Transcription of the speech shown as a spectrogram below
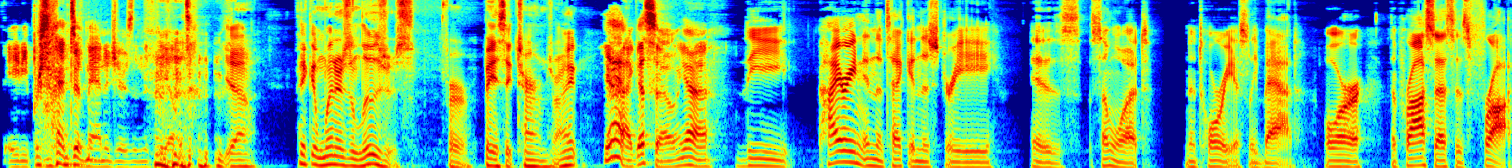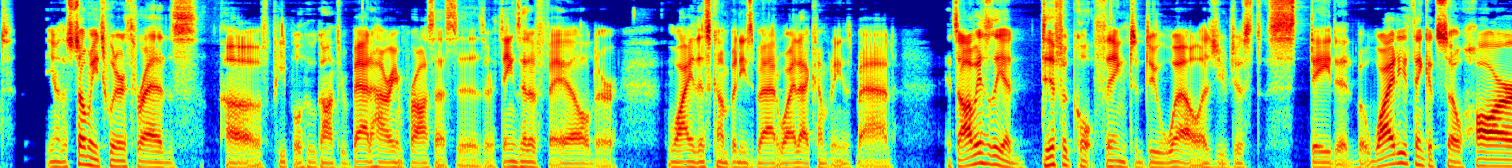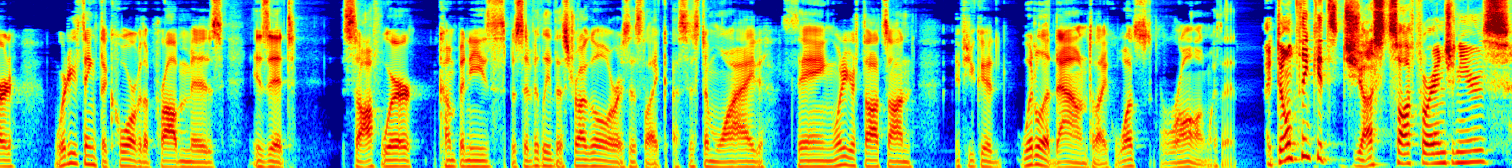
80% of managers in the field. yeah. Picking winners and losers for basic terms, right? Yeah, I guess so. Yeah. The hiring in the tech industry is somewhat notoriously bad, or the process is fraught. You know, there's so many Twitter threads of people who've gone through bad hiring processes or things that have failed or why this company's bad, why that company is bad. It's obviously a difficult thing to do well, as you've just stated. But why do you think it's so hard? Where do you think the core of the problem is? Is it software companies specifically that struggle, or is this like a system wide thing? What are your thoughts on if you could whittle it down to like what's wrong with it? I don't think it's just software engineers.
